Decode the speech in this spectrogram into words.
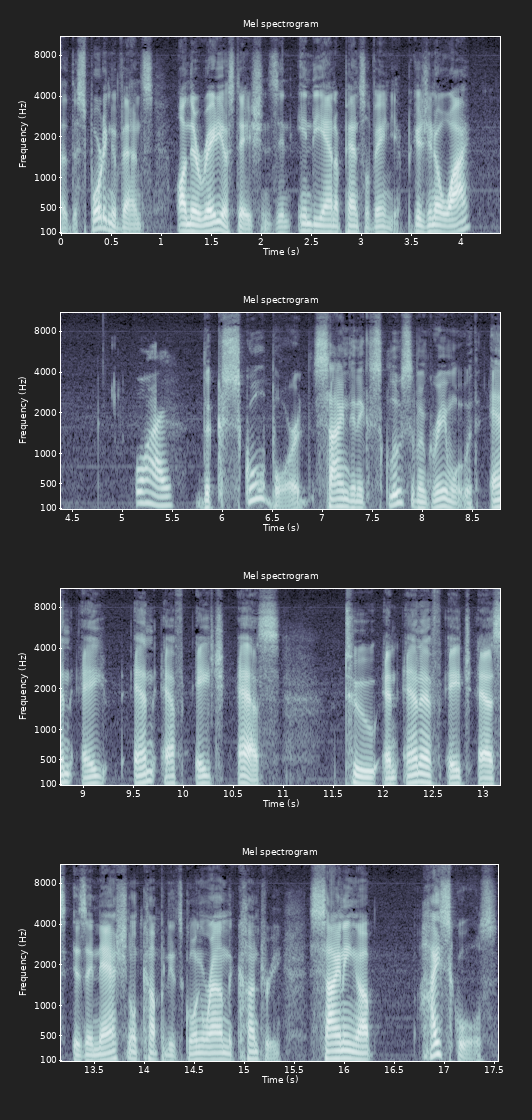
uh, the sporting events on their radio stations in Indiana, Pennsylvania. Because you know why? Why? the school board signed an exclusive agreement with NA, NFHS to and NFHS is a national company that's going around the country signing up high schools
